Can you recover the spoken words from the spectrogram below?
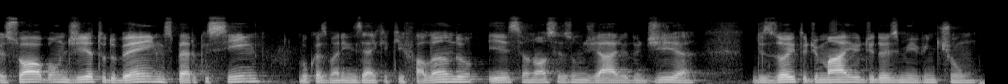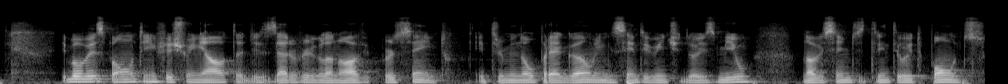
Pessoal, bom dia, tudo bem? Espero que sim. Lucas Marinzec aqui falando e esse é o nosso resumo diário do dia 18 de maio de 2021. Ibovespa ontem fechou em alta de 0,9% e terminou o pregão em 122.938 pontos.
